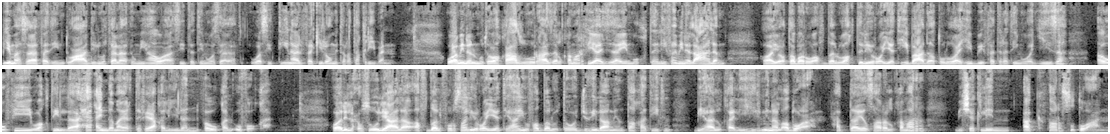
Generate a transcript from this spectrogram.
بمسافة تعادل 366 ألف كيلومتر تقريبا. ومن المتوقع ظهور هذا القمر في أجزاء مختلفة من العالم ويعتبر أفضل وقت لرؤيته بعد طلوعه بفترة وجيزة أو في وقت لاحق عندما يرتفع قليلا فوق الأفق. وللحصول على أفضل فرصة لرؤيتها يفضل التوجه إلى منطقة بها القليل من الأضواء حتى يظهر القمر بشكل أكثر سطوعا.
